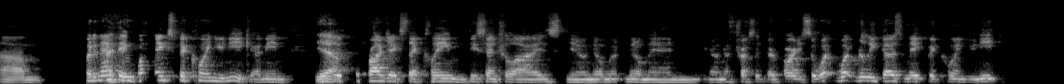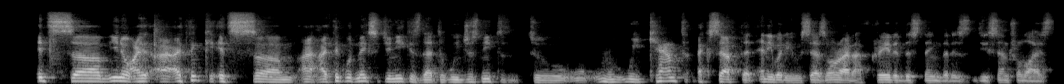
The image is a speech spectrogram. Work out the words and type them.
um, but in that I thing, think, what makes Bitcoin unique? I mean, yeah, the projects that claim decentralized, you know, no middleman, you know, no trusted third party. So, what what really does make Bitcoin unique? It's um, you know I I think it's um, I, I, think what makes it unique is that we just need to to we can't accept that anybody who says all right I've created this thing that is decentralized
